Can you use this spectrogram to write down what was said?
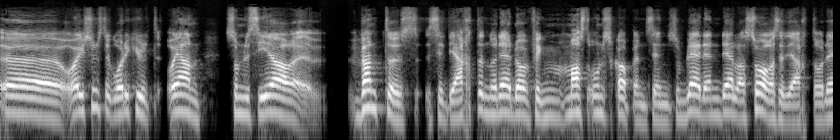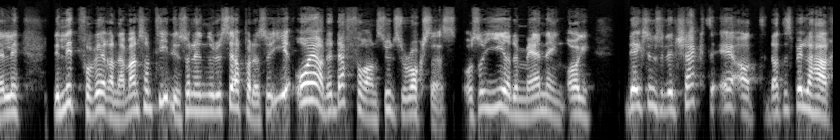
Uh, og jeg syns det er grådig kult. Og igjen, som du sier, Ventus sitt hjerte, når det da fikk mast ondskapen sin, så ble det en del av såret sitt hjerte. og Det er litt, det er litt forvirrende, men samtidig, så når du ser på det, så gir, å ja, det er derfor han suits Roxas. Og så gir det mening. Og det jeg syns er litt kjekt, er at dette spillet her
